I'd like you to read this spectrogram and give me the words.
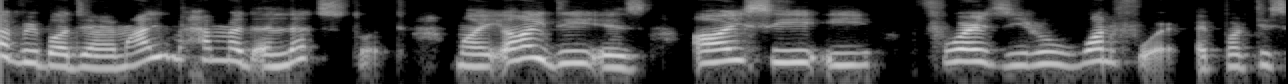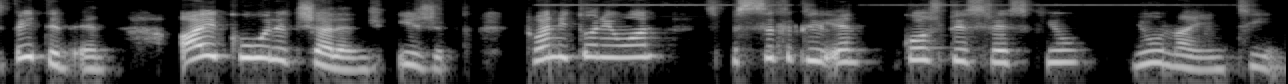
everybody, I'm Ali Muhammad and let's start. My ID is ICE4014. I participated in I iCool Challenge Egypt 2021, specifically in CoSpace Rescue U19.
